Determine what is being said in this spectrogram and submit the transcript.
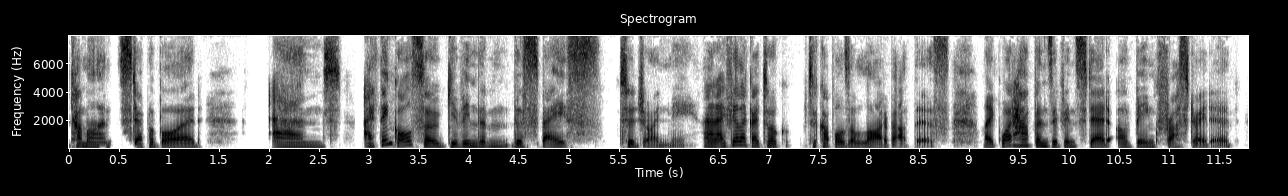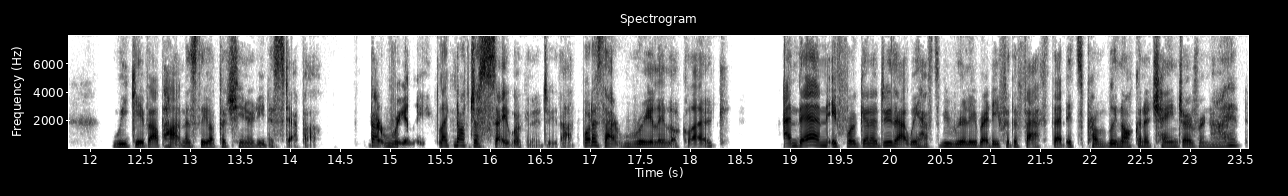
Come on, step aboard. And I think also giving them the space to join me. And I feel like I talk to couples a lot about this. Like, what happens if instead of being frustrated, we give our partners the opportunity to step up? But really, like, not just say we're going to do that. What does that really look like? And then, if we're going to do that, we have to be really ready for the fact that it's probably not going to change overnight.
